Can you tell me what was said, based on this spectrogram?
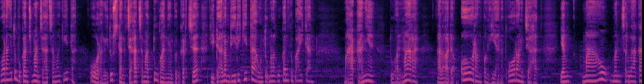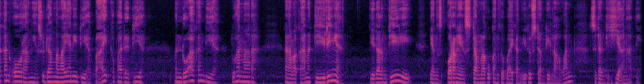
Orang itu bukan cuma jahat sama kita. Orang itu sedang jahat sama Tuhan yang bekerja di dalam diri kita untuk melakukan kebaikan. Makanya Tuhan marah kalau ada orang pengkhianat, orang jahat yang mau mencelakakan orang yang sudah melayani dia, baik kepada dia, mendoakan dia. Tuhan marah. Kenapa? Karena dirinya di dalam diri yang orang yang sedang melakukan kebaikan itu sedang dilawan, sedang dikhianati.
